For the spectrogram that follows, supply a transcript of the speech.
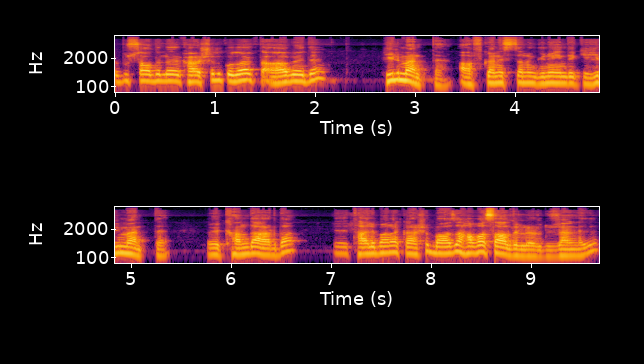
Ve bu saldırılara karşılık olarak da ABD Hilment'te, Afganistan'ın güneyindeki Hilment'te ve Kandahar'da e, Taliban'a karşı bazı hava saldırıları düzenledi.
